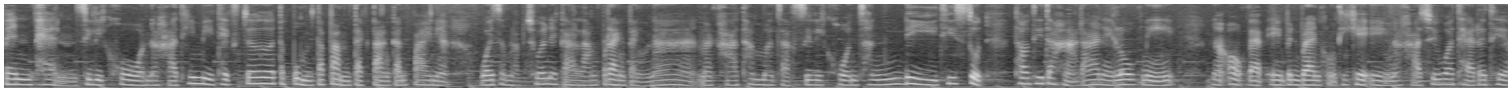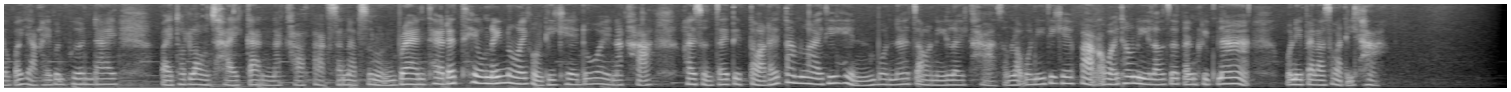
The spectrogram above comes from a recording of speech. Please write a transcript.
เป็นแผ่นซิลิโคนนะคะ ที่มี t e x t อร์ตะปุ่มตะป่ำแตกต่างกันไปเนี่ย ไว้สำหรับช่วยในการล้างแปรงแต่งหน้านะคะทำมาจากซิลิโคนชั้นดีที่สุดเท่าที่จะหาได้ในโลกนี้นะออกแบบเองเป็นแบรนด์ของ TK เองนะคะ ชื่อว่า t e r r t a i l ก็อยากให้เพื่อนๆได้ไปทดลองใช้กันนะคะ ฝากสนับสนุนแบรนด์ t e r r t a i l น้อยๆของ TK ด้วยนะคะ ใครสนใจติดต่อได้ตามไลน์ที่เห็นบนหน้าจอนี้เลยค่ะสำหรับวันนี้ TK ฝากเอาไว้เท่านี้แล้วเจอกันคลิปหน้า วันนี้ไปแล้วสวัสดีค่ะ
